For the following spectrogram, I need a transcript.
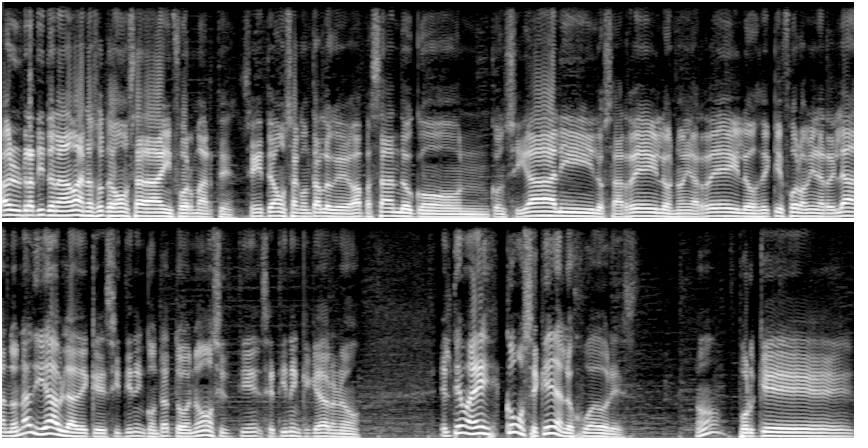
ahora un ratito nada más nosotros vamos a informarte. ¿sí? Te vamos a contar lo que va pasando con, con Sigali, los arreglos, no hay arreglos, de qué forma viene arreglando. Nadie habla de que si tienen contrato o no, si se tienen que quedar o no. El tema es cómo se quedan los jugadores. ¿no? Porque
